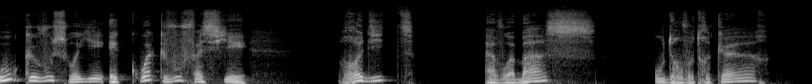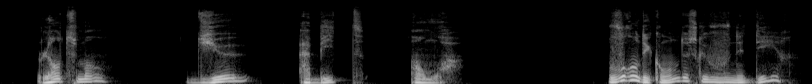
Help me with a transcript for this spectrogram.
Où que vous soyez et quoi que vous fassiez, redites à voix basse ou dans votre cœur, lentement, Dieu habite en moi. Vous vous rendez compte de ce que vous venez de dire?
